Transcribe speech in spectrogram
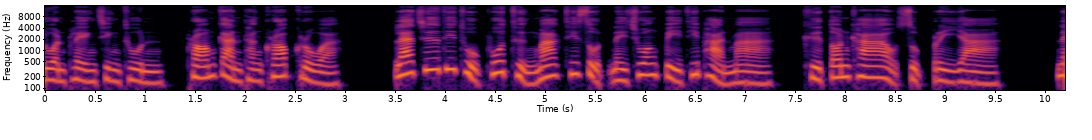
ดวลเพลงชิงทุน พร้อมกันทั้งครอบครัว และชื่อที่ถูกพูดถึงมากที่สุดในช่วงปีที่ผ่านมา คือต้นข้าวสุปรียา ใน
